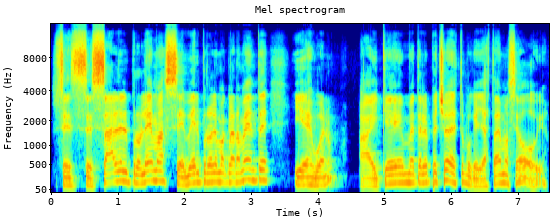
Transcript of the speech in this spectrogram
Se, se sale el problema, se ve el problema claramente y es bueno, hay que meter el pecho a esto porque ya está demasiado obvio.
